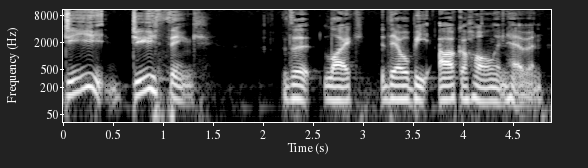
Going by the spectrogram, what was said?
do you do you think that like there will be alcohol in heaven?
